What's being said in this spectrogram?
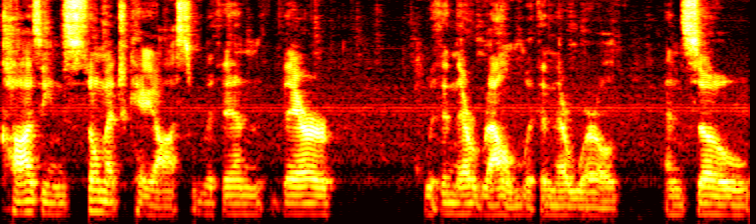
causing so much chaos within their within their realm, within their world. And so,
